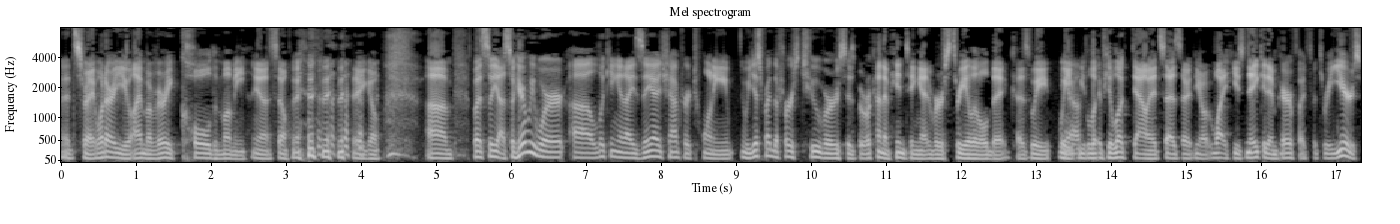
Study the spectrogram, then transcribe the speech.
That's right. What are you? I'm a very cold mummy. Yeah. So there you go. Um, but so yeah, so here we were uh, looking at Isaiah chapter 20. We just read the first two verses, but we're kind of hinting at verse three a little bit because we, we, yeah. we, if you look down, it says that you know why he's naked and barefoot for three years,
